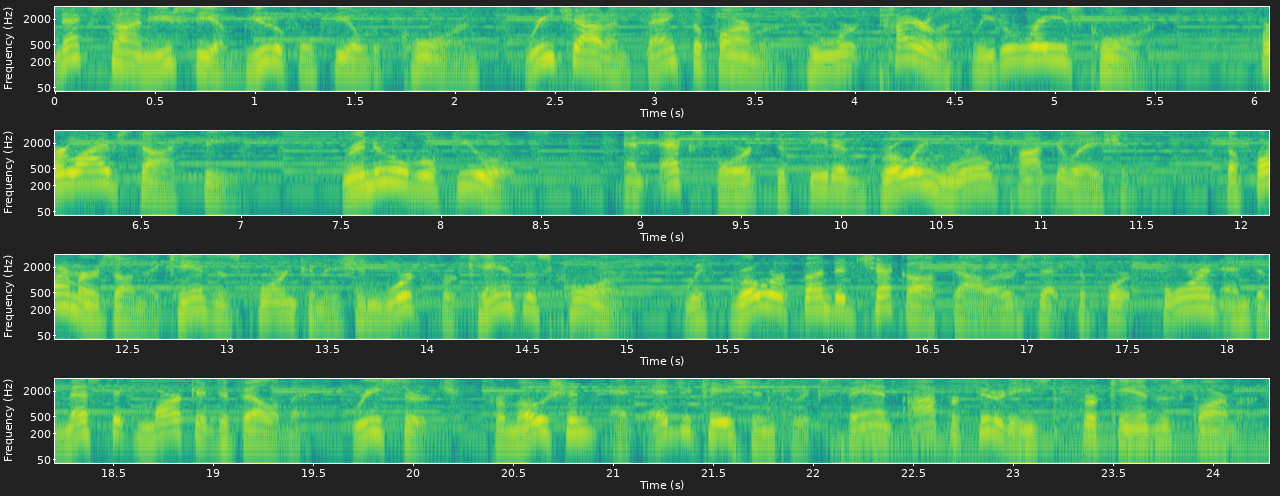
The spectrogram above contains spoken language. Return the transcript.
Next time you see a beautiful field of corn, reach out and thank the farmers who work tirelessly to raise corn for livestock feed, renewable fuels, and exports to feed a growing world population. The farmers on the Kansas Corn Commission work for Kansas Corn with grower funded checkoff dollars that support foreign and domestic market development, research, promotion, and education to expand opportunities for Kansas farmers.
